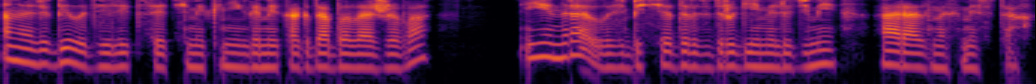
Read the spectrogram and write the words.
Она любила делиться этими книгами, когда была жива, ей нравилось беседовать с другими людьми о разных местах.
